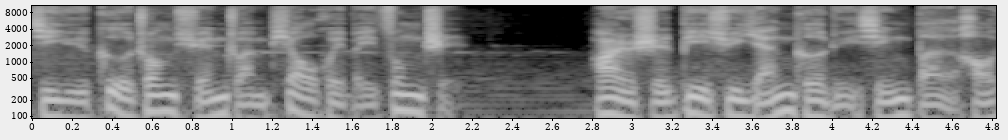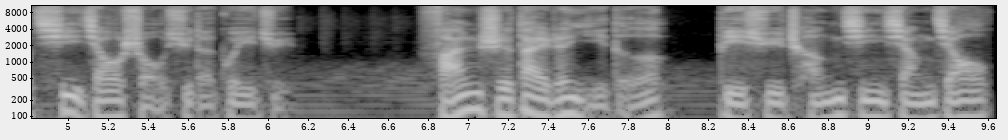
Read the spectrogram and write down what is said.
给予各庄旋转票汇为宗旨；二是必须严格履行本号弃交手续的规矩，凡是待人以德，必须诚心相交；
